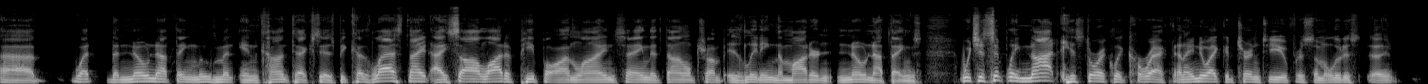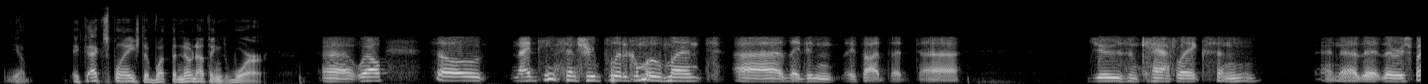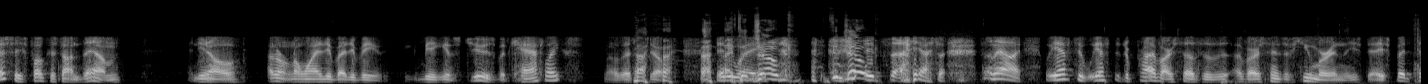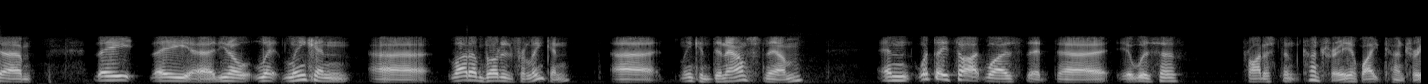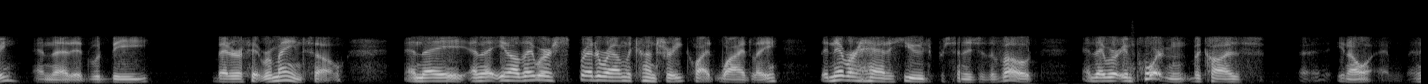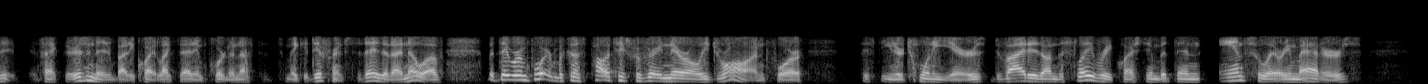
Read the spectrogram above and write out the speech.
uh, what the Know Nothing movement in context is, because last night I saw a lot of people online saying that Donald Trump is leading the modern Know Nothings, which is simply not historically correct. And I knew I could turn to you for some eludis, uh, you know, explanation of what the Know Nothings were. Uh, well, so 19th century political movement. Uh, they didn't. They thought that uh, Jews and Catholics and and uh, they, they were especially focused on them and you know, I don't know why anybody be be against Jews, but Catholics. No, that's a joke. Anyway, it's a joke. It's a joke. it's, uh, yeah, so, so now we have to we have to deprive ourselves of, of our sense of humor in these days. But um, they they uh, you know Lincoln. Uh, a lot of them voted for Lincoln. Uh, Lincoln denounced them, and what they thought was that uh, it was a Protestant country, a white country, and that it would be better if it remained so. And they and they you know they were spread around the country quite widely. They never had a huge percentage of the vote, and they were important because uh, you know in fact there isn't anybody quite like that important enough make a difference today that I know of. But they were important because politics were very narrowly drawn for 15 or 20 years, divided on the slavery question, but then ancillary matters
